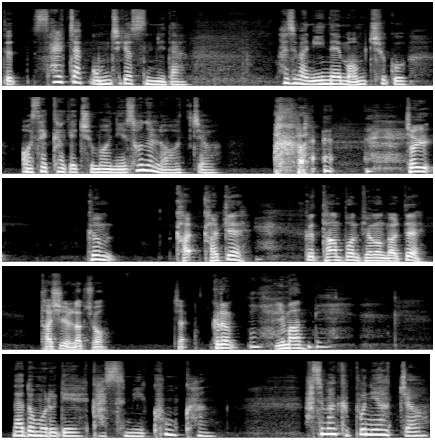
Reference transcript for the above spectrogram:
듯 살짝 움직였습니다. 하지만 이내 멈추고 어색하게 주머니에 손을 넣었죠. 저기, 그럼, 가, 갈게. 그 다음번 병원 갈 때 다시 연락 줘. 자, 그럼 이만. 나도 모르게 가슴이 쿵쾅. 하지만 그뿐이었죠.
